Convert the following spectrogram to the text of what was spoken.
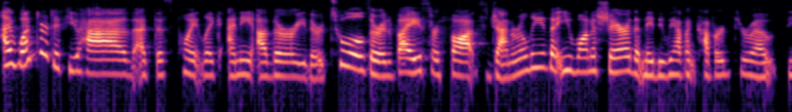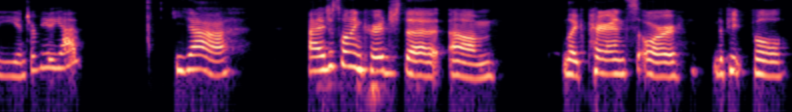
I wondered if you have at this point, like any other either tools or advice or thoughts generally that you want to share that maybe we haven't covered throughout the interview yet. Yeah. I just want to encourage the, um, like parents or the people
